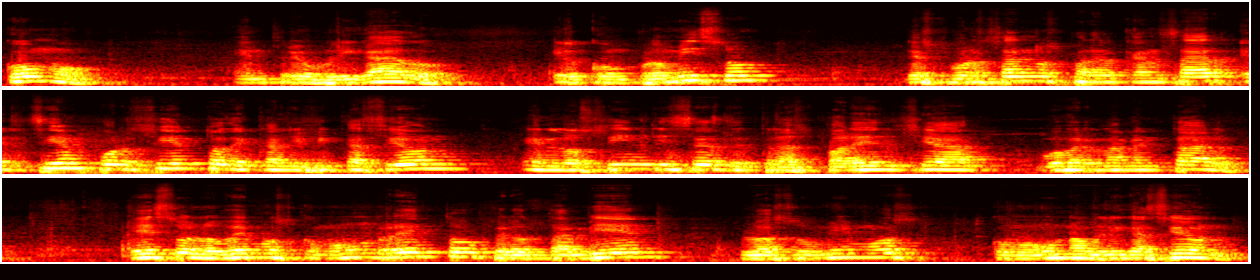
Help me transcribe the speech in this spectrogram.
como entre obligado el compromiso de esforzarnos para alcanzar el 100% de calificación en los índices de transparencia gubernamental. Eso lo vemos como un reto, pero también lo asumimos como una obligación.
